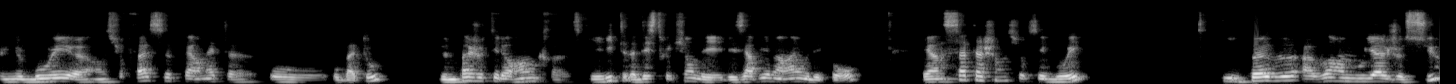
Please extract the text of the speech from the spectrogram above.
une bouée euh, en surface, permettent euh, aux, aux, bateaux de ne pas jeter leur encre, ce qui évite la destruction des, des herbiers marins ou des coraux. Et en s'attachant sur ces bouées, ils peuvent avoir un mouillage sûr,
